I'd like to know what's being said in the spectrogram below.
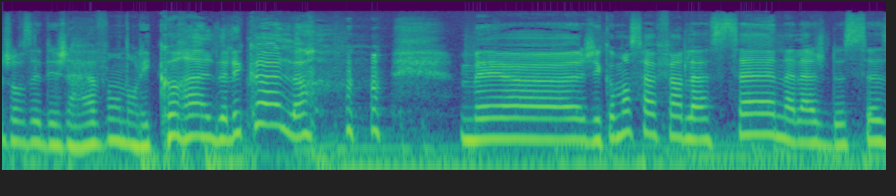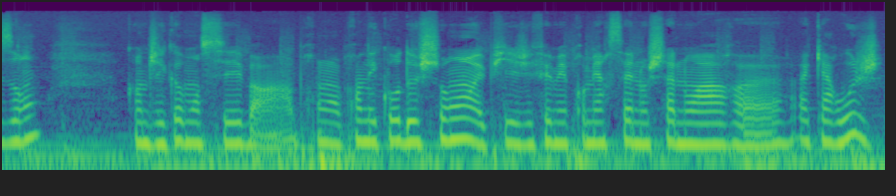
j'en faisais déjà avant dans les chorales de l'école. Mais euh, j'ai commencé à faire de la scène à l'âge de 16 ans, quand j'ai commencé bah, à, prendre, prendre des cours de chant. Et puis j'ai fait mes premières scènes au Chat Noir euh, à Carouge.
